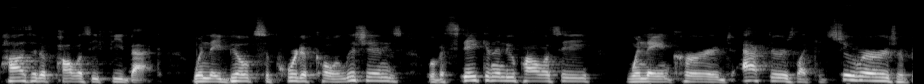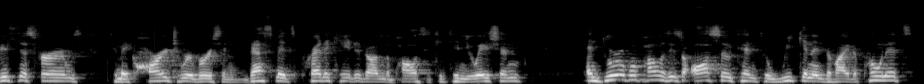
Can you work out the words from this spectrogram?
positive policy feedback, when they build supportive coalitions with a stake in the new policy, when they encourage actors like consumers or business firms to make hard to reverse investments predicated on the policy continuation. And durable policies also tend to weaken and divide opponents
